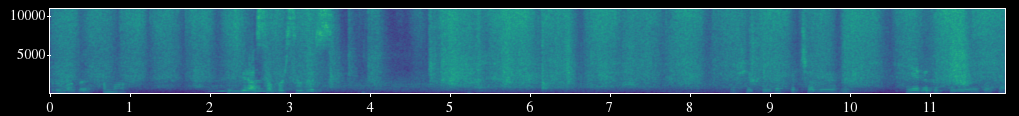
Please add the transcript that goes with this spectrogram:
kurumadı ama biz biraz sabırsızız. Bu şekilde fırçalıyoruz. Yere dökülüyor zaten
